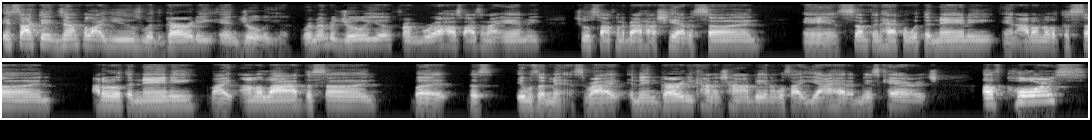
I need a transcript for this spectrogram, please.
It's like the example I use with Guerdy and Julia. Remember Julia from Real Housewives of Miami? She was talking about how she had a son and something happened with the nanny, and I don't know if the son, I don't know if the nanny like unalived the son, but the it was a mess, right? And then Guerdy kind of chimed in and was like, "Yeah, I had a miscarriage." Of course,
